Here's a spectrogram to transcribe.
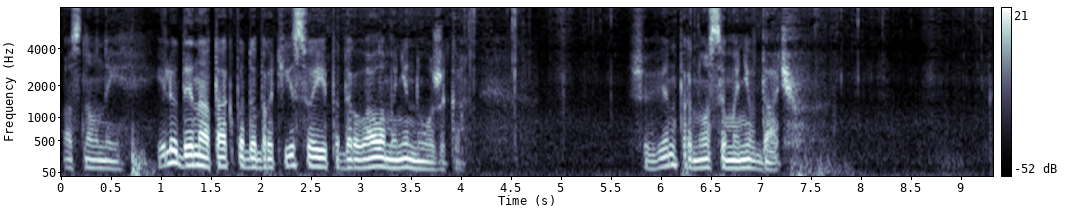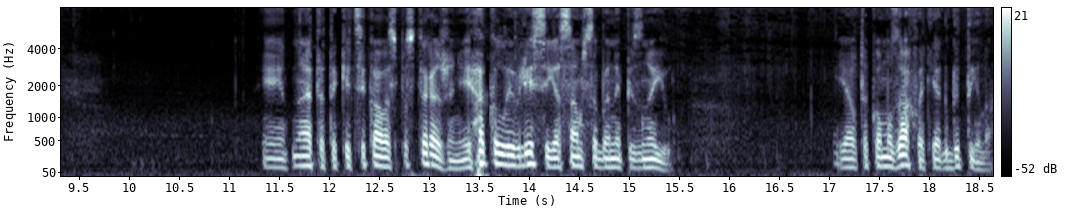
основний. І людина так по доброті своїй подарувала мені ножика, щоб він приносив мені вдачу. І знаєте, таке цікаве спостереження. Я коли в лісі, я сам себе не пізнаю. Я в такому захваті, як дитина.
